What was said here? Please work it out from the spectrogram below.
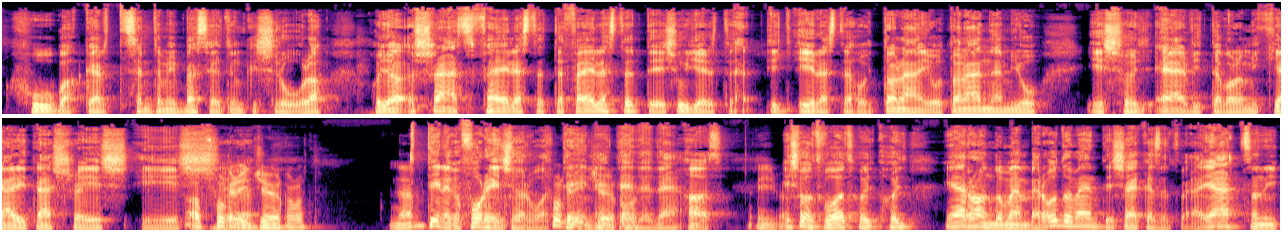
hú, bakker, szerintem még beszéltünk is róla, hogy a srác fejlesztette, fejlesztette, és úgy érte, így érezte, hogy talán jó, talán nem jó, és hogy elvitte valami kiállításra, és... és a Forager volt. Nem? Tényleg a Forager volt, Forager tényleg, volt. De, de, de, az. És ott volt, hogy, hogy ilyen random ember odament, és elkezdett vele játszani,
